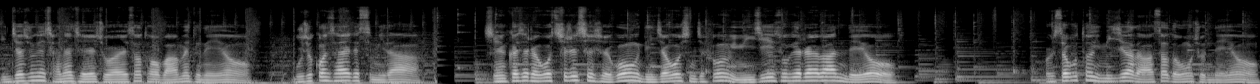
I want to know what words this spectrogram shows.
닌자 중에 잔을 제일 좋아해서 더 마음에 드네요. 무조건 사야겠습니다. 지금까지 레고 71770 닌자고 신제품 이미지 소개를 해봤는데요. 벌써부터 이미지가 나와서 너무 좋네요.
